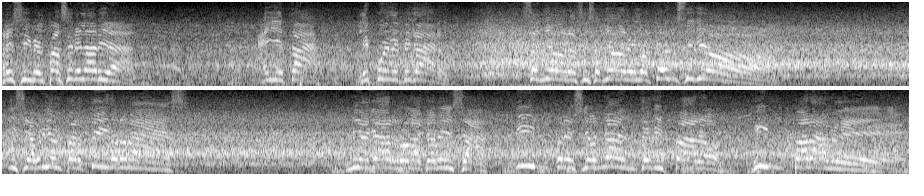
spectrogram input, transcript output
Recibe el pase en el área. Ahí está. Le puede pegar. Señoras y señores, lo consiguió. Y se abrió el partido nomás. Me agarro la cabeza. Impresionante disparo. Imparable.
